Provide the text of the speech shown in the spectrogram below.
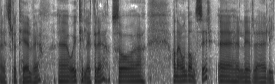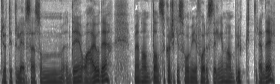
rett og slett hel ved. Eh, og i tillegg til det, så eh, Han er jo en danser, eh, eller eh, liker å titulere seg som det, og er jo det. Men han danser kanskje ikke så mye i forestillingen, men han brukte det en del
